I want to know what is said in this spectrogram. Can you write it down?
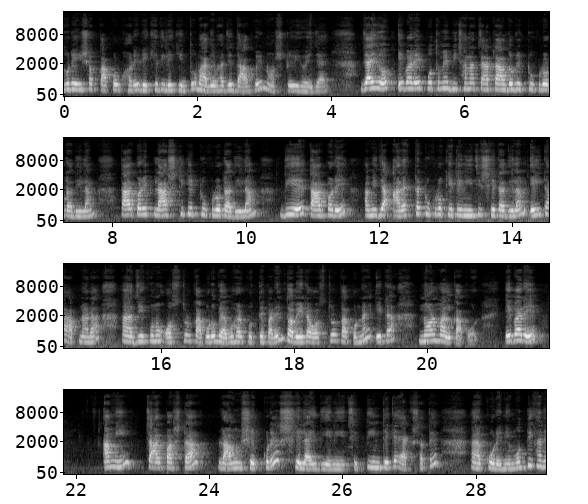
ধরে এইসব কাপড় ঘরে রেখে দিলে কিন্তু ভাজে ভাজে দাগ হয়ে নষ্টই হয়ে যায়। যাই হোক, এবারে প্রথমে বিছানা চা চাদরের টুকরোটা দিলাম, তারপরে প্লাস্টিকের টুকরোটা দিলাম, দিয়ে তারপরে আমি যে আরেকটা টুকরো কেটে নিয়েছি সেটা দিলাম। এইটা আপনারা যে কোনো অস্ত্রর কাপড়ও ব্যবহার করতে পারেন, তবে এটা অস্ত্রর কাপড় নয়, এটা নর্মাল কাপড়। এবারে আমি চার পাঁচটা রাউন্ড শেপ করে সেলাই দিয়ে নিয়েছি। তিনটেকে একসাথে করে নিই। মধ্যিখানে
